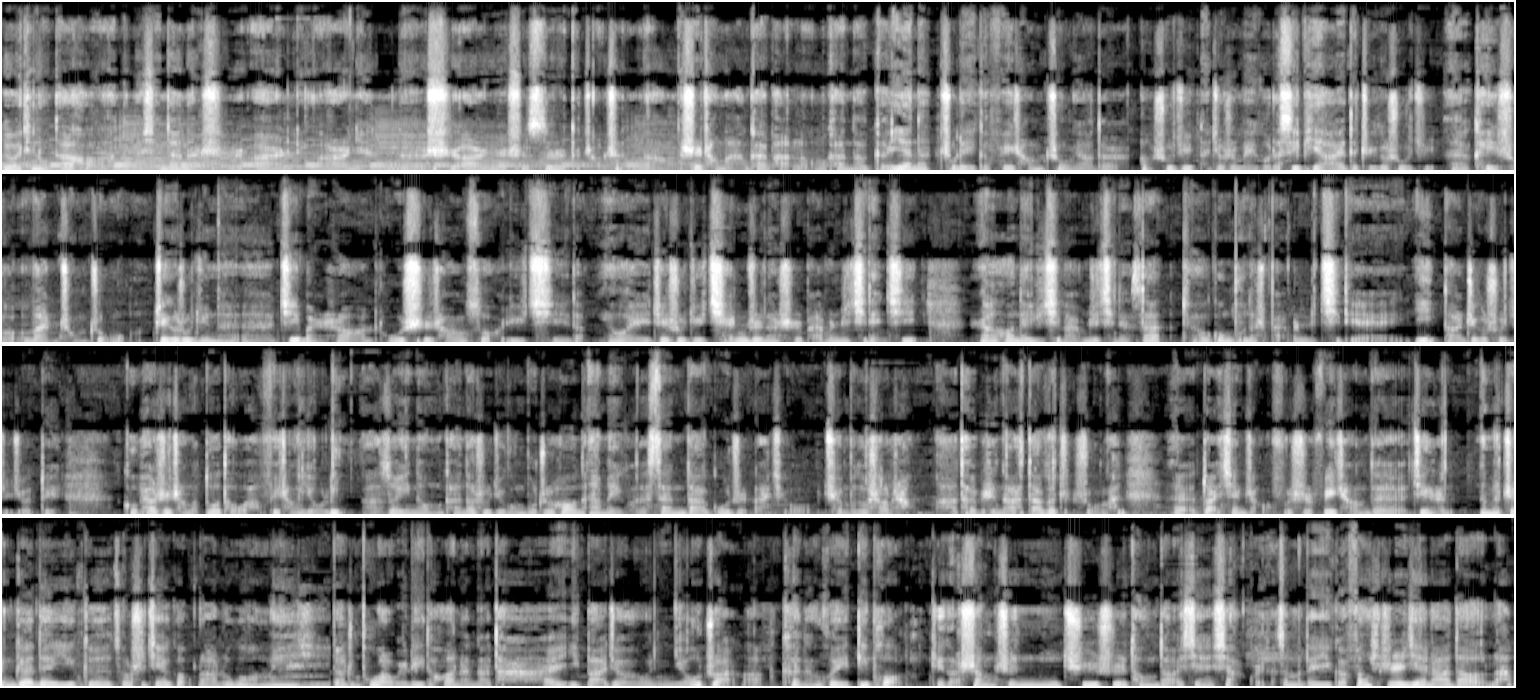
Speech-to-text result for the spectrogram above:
各位听众，大家好啊！那么现在呢是二零二二年的十二月十四日的早晨啊，市场马上开盘了。我们看到隔夜呢出了一个非常重要的数据，那就是美国的 CPI 的这个数据，呃，可以说万众瞩目。这个数据呢，呃，基本上啊如市场所预期的，因为这数据前值呢是百分之七点七，然后呢预期百分之七点三，最后公布呢是百分之七点一。当然，这个数据就对股票市场的多头啊非常有利啊，所以呢，我们看到数据公布之后呢，那美国的三大股指呢就全部都上涨啊。特别是纳斯达克指数呢，呃，短线涨幅是非常的惊人。那么整个的一个走势结构啊，如果我们以标准普尔为例的话呢，那它还一把就扭转了，可能会跌破这个上升趋势通道线下轨的这么的一个风险，直接拉到了。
